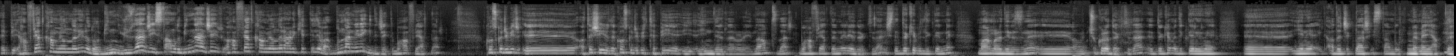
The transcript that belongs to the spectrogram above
hep bir hafriyat kamyonlarıyla dolu. Bin, yüzlerce İstanbul'da binlerce hafriyat kamyonları hareketliliği var. Bunlar nereye gidecekti bu hafriyatlar? Koskoca bir e, Ataşehir'de koskoca bir tepeyi indirdiler orayı. Ne yaptılar? Bu hafriyatları nereye döktüler? İşte dökebildiklerini Marmara Denizi'ne e, çukura döktüler. E, dökemediklerini e, yeni adacıklar İstanbul meme yaptı.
